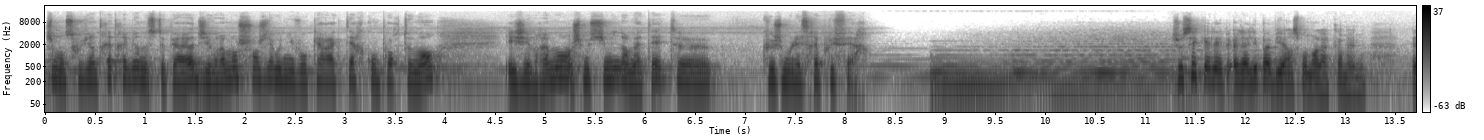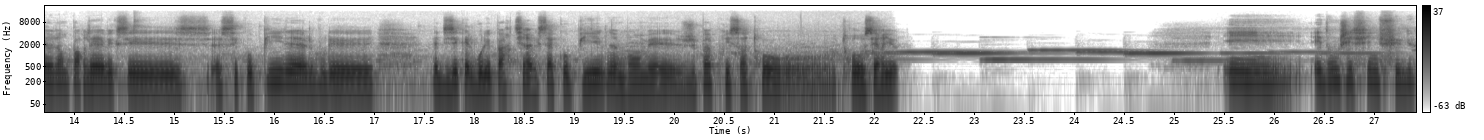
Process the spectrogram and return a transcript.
Je m'en souviens très très bien de cette période. J'ai vraiment changé au niveau caractère, comportement. Et j'ai vraiment, je me suis mis dans ma tête euh, que je me laisserais plus faire. Je sais qu'elle n'allait pas bien à ce moment-là quand même. Elle en parlait avec ses, ses copines, elle voulait elle disait qu'elle voulait partir avec sa copine, bon, mais j'ai pas pris ça trop, trop au sérieux. Et, et donc j'ai fait une fugue.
